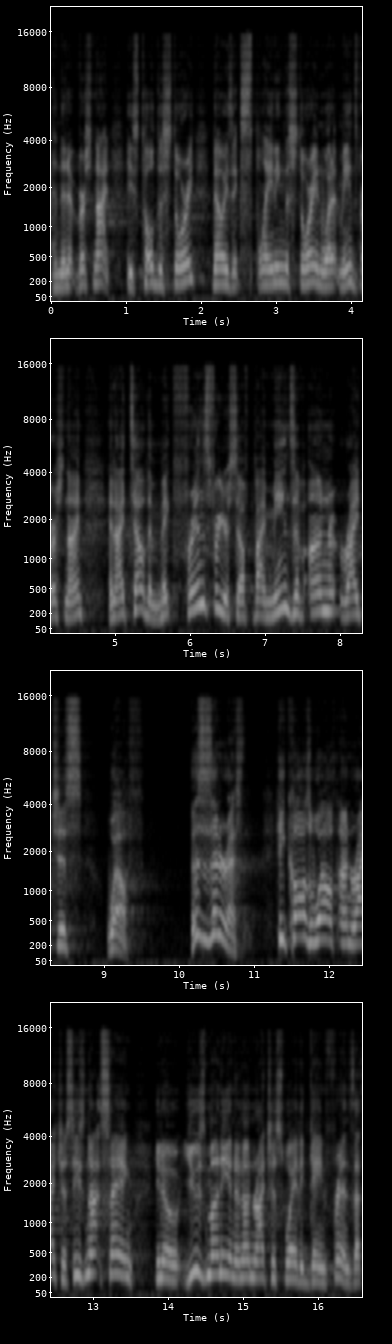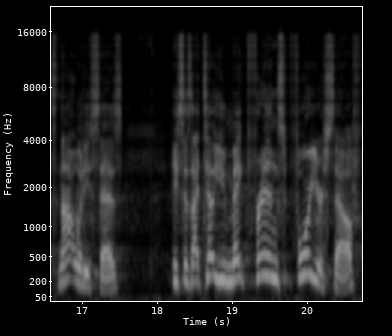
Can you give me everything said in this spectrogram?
And then at verse 9, he's told the story. Now he's explaining the story and what it means. Verse 9, and I tell them, make friends for yourself by means of unrighteous wealth. This is interesting. He calls wealth unrighteous. He's not saying, you know, use money in an unrighteous way to gain friends. That's not what he says. He says, I tell you, make friends for yourself.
